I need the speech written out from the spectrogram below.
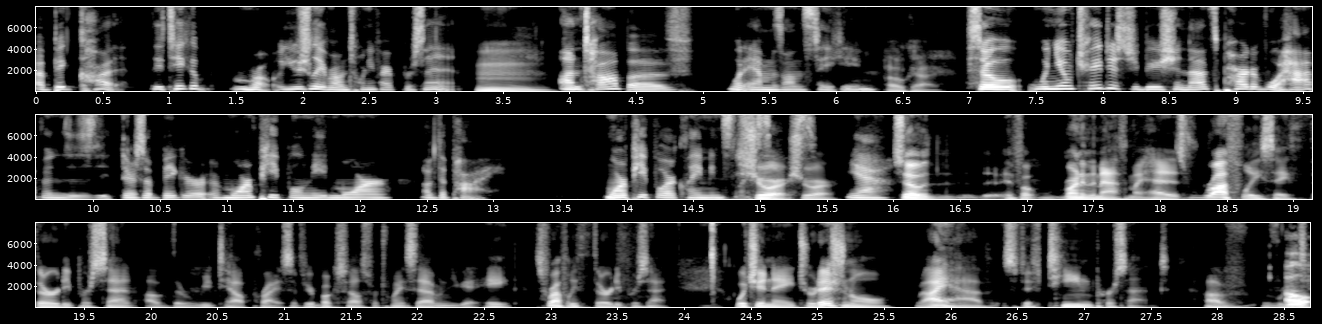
a big cut. They take a usually around twenty five percent mm, on top of what Amazon's taking. okay, So when you have trade distribution, that's part of what happens is there's a bigger, more people need more of the pie. More people are claiming slices. Sure, sure. Yeah. So if I'm running the math in my head, it's roughly say 30% of the retail price. If your book sells for 27, you get eight. It's roughly 30%, which in a traditional, what I have is 15% of retail Oh,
